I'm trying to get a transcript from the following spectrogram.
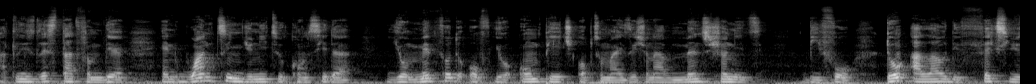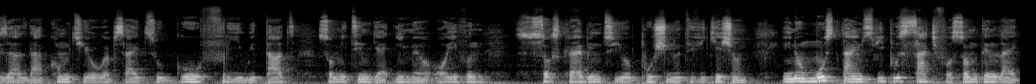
At least let's start from there. And one thing you need to consider your method of your on page optimization i've mentioned it before. Don't allow the fake users that come to your website to go free without submitting their email or even subscribing to your push notification. You know most times people search for something like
